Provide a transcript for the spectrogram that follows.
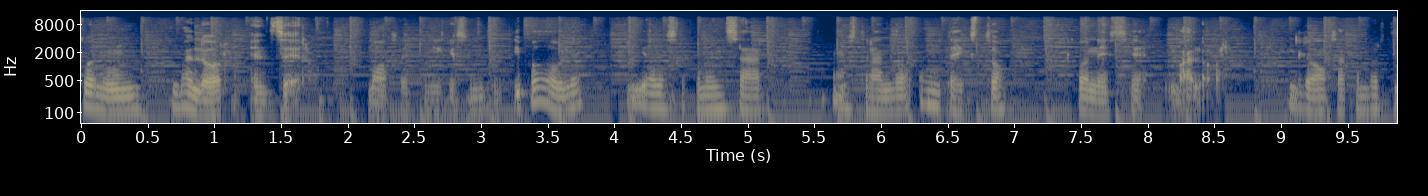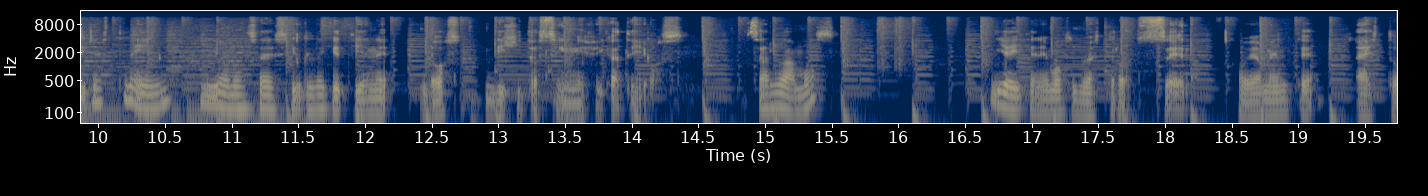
con un valor en cero. Vamos a definir que es un tipo doble y vamos a comenzar mostrando un texto con ese valor y lo vamos a convertir a string y vamos a decirle que tiene dos dígitos significativos. Salvamos y ahí tenemos nuestro 0 obviamente a esto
